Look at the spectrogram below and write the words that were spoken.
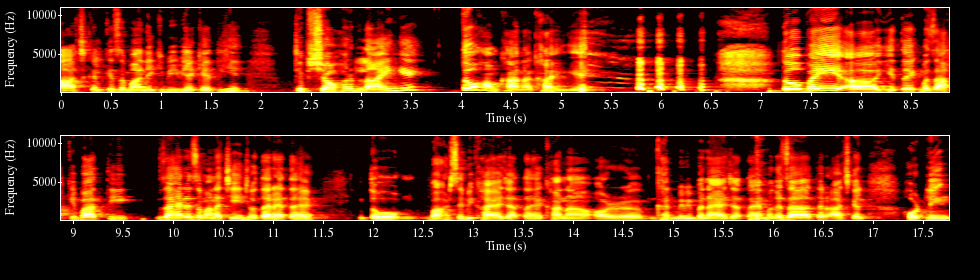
आजकल के ज़माने की बीवियाँ कहती हैं जब शोहर लाएँगे तो हम खाना खाएँगे। तो भाई आ, ये तो एक मज़ाक की बात थी। ज़ाहिर है ज़माना चेंज होता रहता है। तो बाहर से भी खाया जाता है खाना और घर में भी बनाया जाता है। मगर ज़्यादातर आजकल होटलिंग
